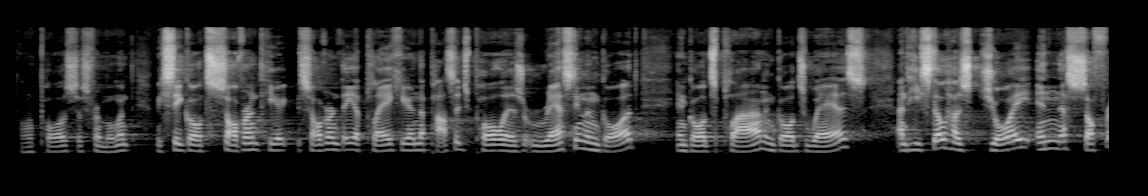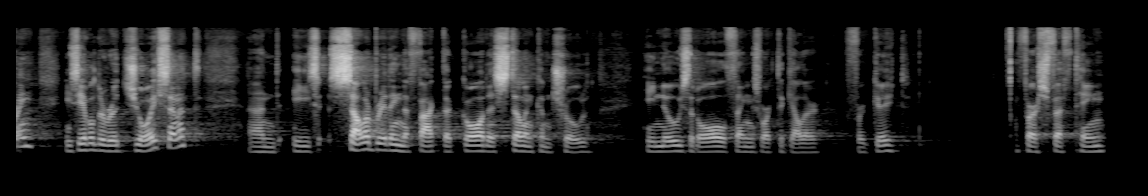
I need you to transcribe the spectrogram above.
I want to pause just for a moment. We see God's sovereignty, sovereignty at play here in the passage. Paul is resting in God, in God's plan, in God's ways, and he still has joy in this suffering. He's able to rejoice in it, and he's celebrating the fact that God is still in control. He knows that all things work together for good. Verse 15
